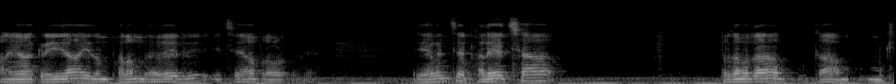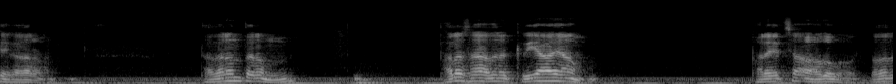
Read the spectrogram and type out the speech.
अनया क्रियया इदं फलं भवेत् इच्छया प्रवर्तते एवञ्च फलेच्छा प्रथमतः का मुख्यकारणं तदनन्तरं फलसाधनक्रियायां फलेच्छा आदौ भवति तदन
